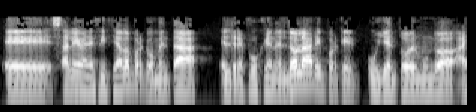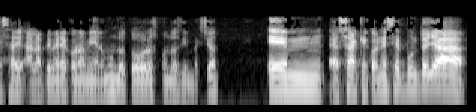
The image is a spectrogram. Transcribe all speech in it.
eh, sale beneficiado porque aumenta el refugio en el dólar y porque huye en todo el mundo a, a la primera economía del mundo, todos los fondos de inversión. Em, o sea, que con ese punto ya,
